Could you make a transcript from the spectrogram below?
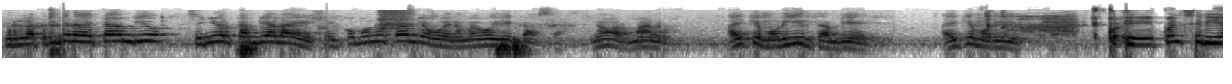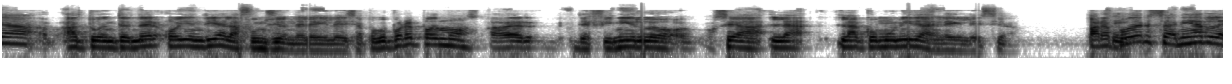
pero en la primera de cambio, Señor, cambiala a ella. Y como no cambia, bueno, me voy de casa. No, hermano, hay que morir también hay que morir. Eh, ¿Cuál sería, a tu entender, hoy en día la función de la iglesia? Porque por ahí podemos, a ver, definirlo, o sea, la, comunidad en la iglesia. Para poder sanear la,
